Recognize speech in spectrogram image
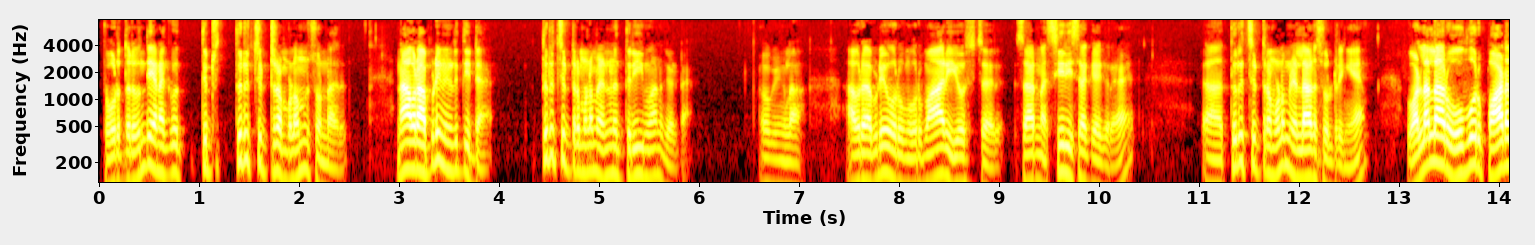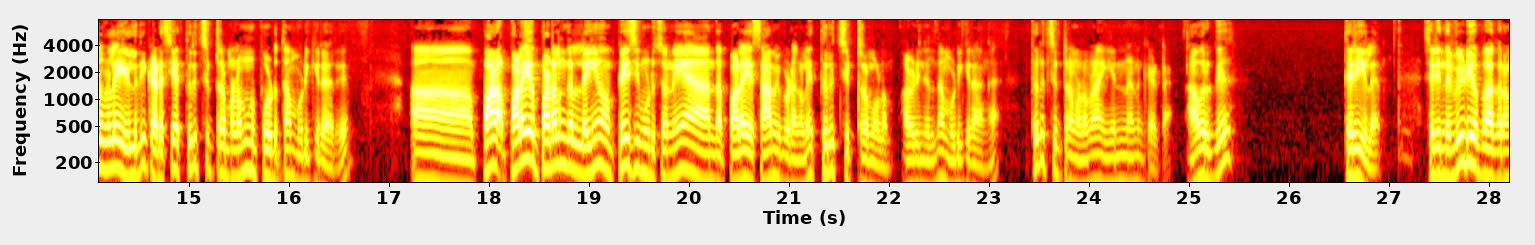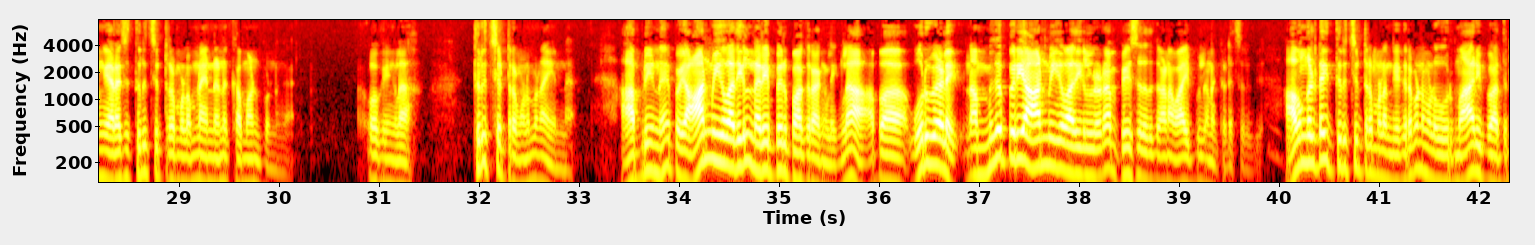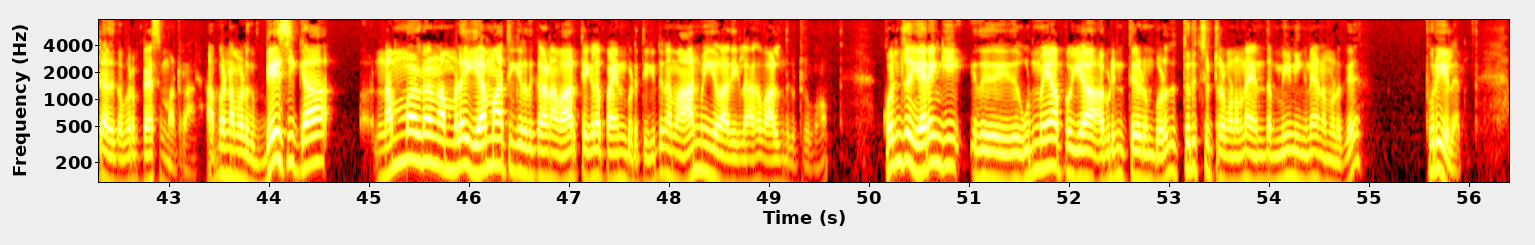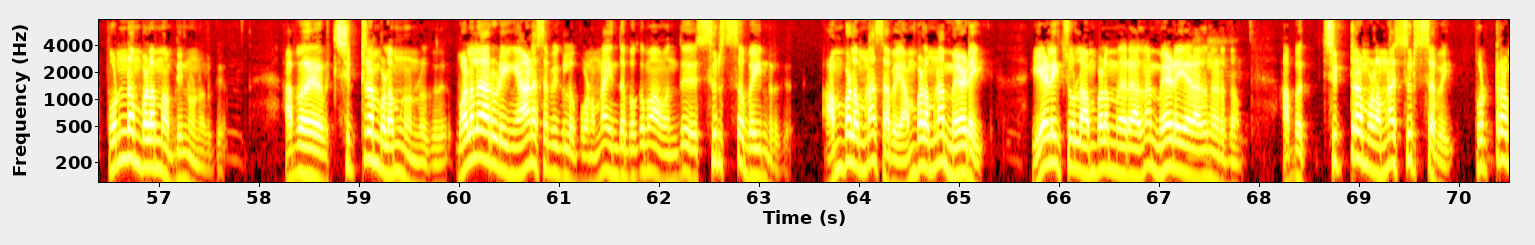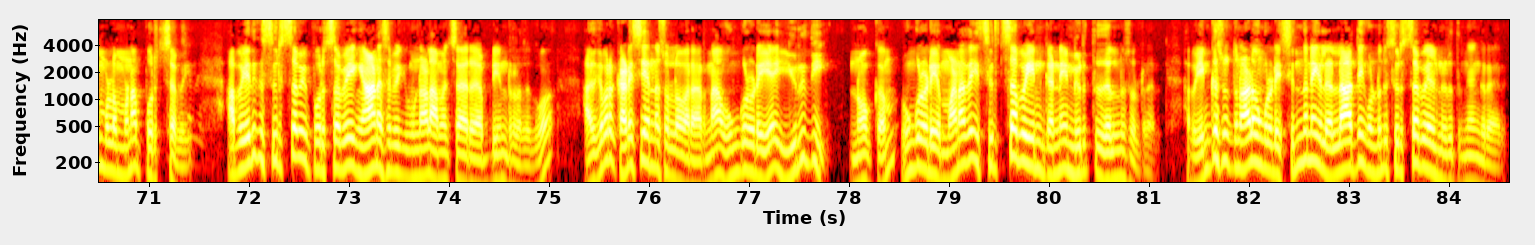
இப்போ ஒருத்தர் வந்து எனக்கு திரு திருச்சிற்றம்பலம்னு சொன்னார். நான் அவரை அப்படியே நிறுத்திட்டேன். திருச்சிற்றம்பலம் என்னென்னு தெரியுமான்னு கேட்டேன். ஓகேங்களா? அவர் அப்படியே ஒரு ஒரு மாதிரி யோசிச்சார். சார் நான் சீரியஸாக கேட்குறேன் திருச்சிற்றம்பலம்னு எல்லாரும் சொல்கிறீங்க வள்ளலார் ஒவ்வொரு பாடல்களையும் எழுதி கடைசியாக திருச்சிற்றம்பலம்னு போட்டு தான் முடிக்கிறாரு ப பழைய படங்கள்லையும் பேசி முடித்தோடனே அந்த பழைய சாமி படங்களையும் திருச்சிற்றம்பலம் அப்படின்னு சொல்லி தான் முடிக்கிறாங்க. திருச்சிற்றம்பலம்னா என்னன்னு கேட்டேன். அவருக்கு தெரியல. சரி இந்த வீடியோ பார்க்குறவங்க யாராச்சும் திருச்சிற்றம்பலம்னா என்னென்னு கமெண்ட் பண்ணுங்கள் ஓகேங்களா? திருச்சிற்றம்பலம்னா என்ன? அப்படின்னு இப்போ ஆன்மீகவாதிகள் நிறைய பேர் பார்க்குறாங்க இல்லைங்களா? அப்போ ஒருவேளை நான் மிகப்பெரிய ஆன்மீகவாதிகளோட பேசுறதுக்கான வாய்ப்புகள் எனக்கு கிடச்சிருக்கு. அவங்கள்ட்ட திருச்சிற்றம்பலம் கேட்குறப்ப நம்மளை ஒரு மாதிரி பார்த்துட்டு அதுக்கப்புறம் பேச மாட்டுறாங்க அப்போ நம்மளுக்கு பேசிக்காக நம்மளோட நம்மளே ஏமாற்றிக்கிறதுக்கான வார்த்தைகளை பயன்படுத்திக்கிட்டு நம்ம ஆன்மீகவாதிகளாக வாழ்ந்துக்கிட்டு இருக்கோம். கொஞ்சம் இறங்கி இது இது உண்மையா பொய்யா அப்படின்னு தேடும் பொழுது திருச்சிற்றம்பலம்னா எந்த மீனிங்னே நம்மளுக்கு புரியல. பொன்னம்பலம் அப்படின்னு ஒன்று இருக்குது அப்போ சிற்றம்பலம்னு ஒன்று இருக்குது. வள்ளலாருடைய ஞான சபைக்குள்ளே போனோம்னா இந்த பக்கமாக வந்து சிற்சபைன்னு இருக்குது அம்பலம்னா சபை அம்பலம்னா மேடை. ஏழை சொல் அம்பலம் ஏறாதுன்னா மேடை ஏறாதுன்னு அர்த்தம். அப்போ சிற்றம்பலம்னா சிற்சபை பொற்றம்பலம்னா பொற்சபை. அப்போ எதுக்கு சிற்சபை பொற்சபை ஞான சபைக்கு முன்னால் அமைச்சார் அப்படின்றதுக்கும் அதுக்கப்புறம் கடைசி என்ன சொல்ல வர்றாருன்னா உங்களுடைய இறுதி நோக்கம் உங்களுடைய மனதை சிற்சபையின் கண்ணே நிறுத்துதல்னு சொல்கிறார் அப்போ எங்கே சுற்றினாலும் உங்களுடைய சிந்தனைகள் எல்லாத்தையும் கொண்டு வந்து சிற்சபையில் நிறுத்துங்கிறாரு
